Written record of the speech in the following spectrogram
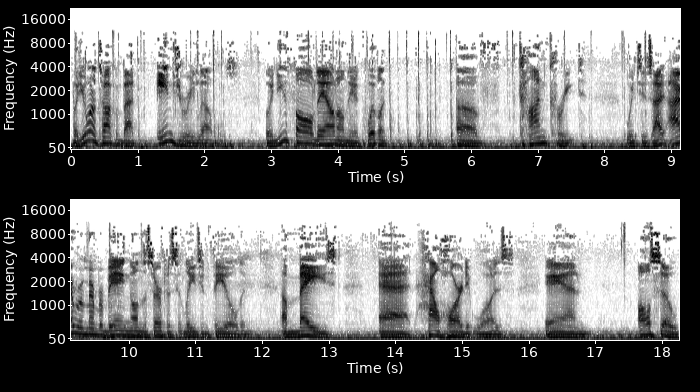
But you want to talk about injury levels. When you fall down on the equivalent of concrete, which is I, I remember being on the surface at Legion Field and amazed at how hard it was, and also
